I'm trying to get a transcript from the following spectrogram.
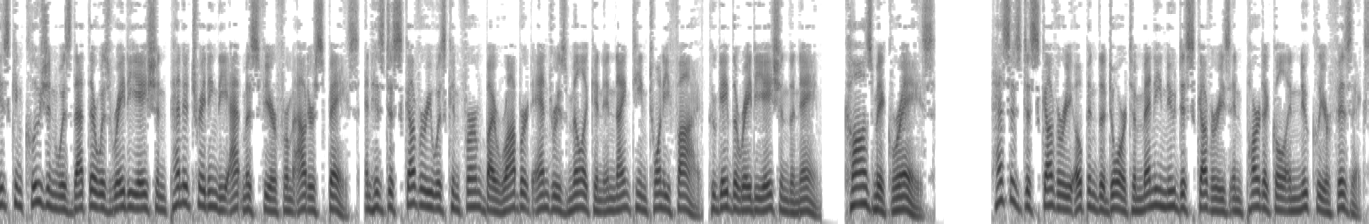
His conclusion was that there was radiation penetrating the atmosphere from outer space, and his discovery was confirmed by Robert Andrews Millikan in 1925, who gave the radiation the name, cosmic rays. Hess's discovery opened the door to many new discoveries in particle and nuclear physics.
